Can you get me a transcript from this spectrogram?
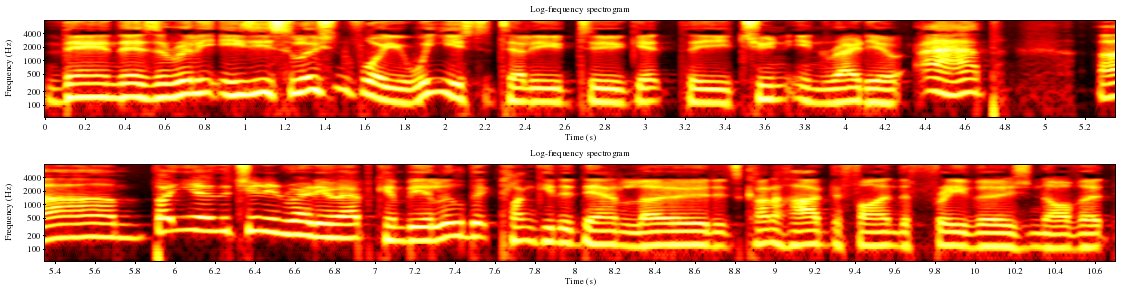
then there's a really easy solution for you. We used to tell you to get the TuneIn Radio app. Um, but you know, the TuneIn Radio app can be a little bit clunky to download. It's kind of hard to find the free version of it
